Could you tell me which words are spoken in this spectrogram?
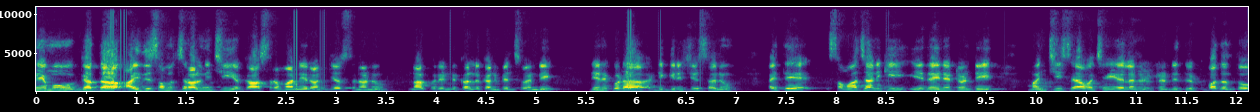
మేము గత ఐదు సంవత్సరాల నుంచి ఈ యొక్క ఆశ్రమాన్ని రన్ చేస్తున్నాను. నాకు రెండు కళ్ళు కనిపించవండి. నేను కూడా డిగ్రీ చేశాను. అయితే సమాజానికి ఏదైనటువంటి మంచి సేవ చేయాలనేటువంటి దృక్పథంతో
